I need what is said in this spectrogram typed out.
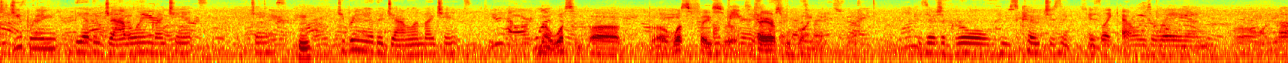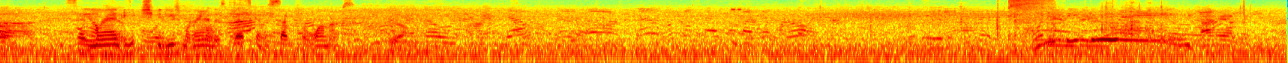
Did you bring the other javelin by chance, James? Hmm? Did you bring the other javelin by chance? No, what's uh, uh, what's the face Oh, of Paris. Paris will bring it. Yeah. Because there's a girl whose coach is is like hours away, and Oh my uh, said Miranda she could use Miranda's, but that's gonna suck for warm-ups. Yeah. What are you doing?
